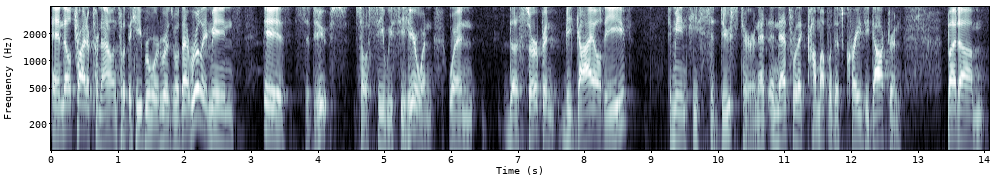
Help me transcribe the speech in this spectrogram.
And they'll try to pronounce what the Hebrew word was. What that really means is seduce. So see, we see here when, when the serpent beguiled Eve, it means he seduced her. And, that, and that's where they come up with this crazy doctrine. But um,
